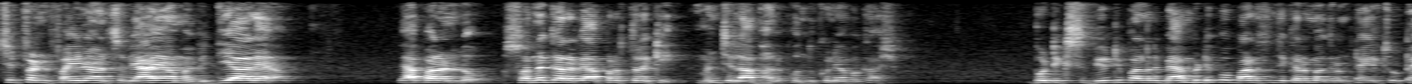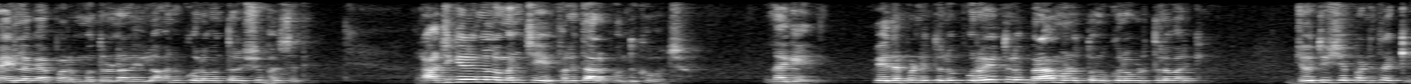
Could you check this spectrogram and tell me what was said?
చిట్ ఫండ్ ఫైనాన్స్ వ్యాయామ విద్యాలయ వ్యాపారంలో స్వర్ణకార వ్యాపారస్తులకి మంచి లాభాలు పొందుకునే అవకాశం. Boutiques beauty parlour bamboo depot బాణసంచి కర్మాగరం టైల్స్ టైర్ల వ్యాపారం ముద్రణాలయంలో అనుకూలవంతులు శుభస్థితి రాజకీయ రంగంలో మంచి ఫలితాలు పొందుకోవచ్చు. అలాగే వేద పండితులు పురోహితులు బ్రాహ్మణత్వం కులవృత్తుల వారికి జ్యోతిష పండితులకి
